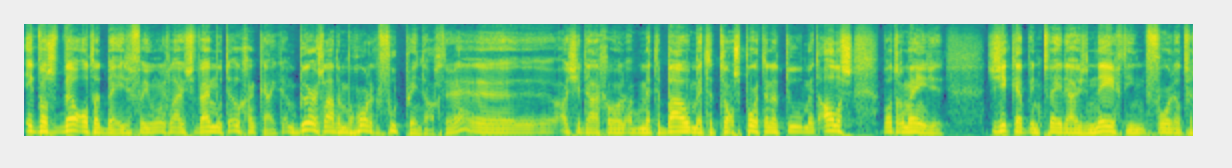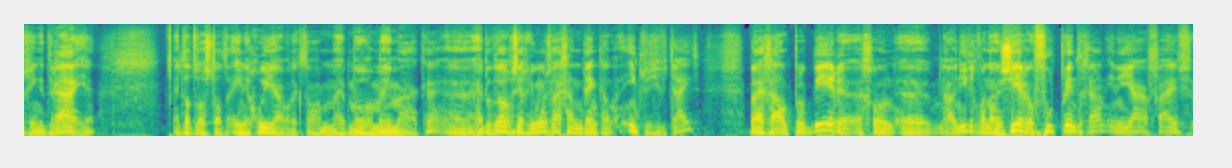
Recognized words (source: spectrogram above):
ik was wel altijd bezig van jongens, luister, wij moeten ook gaan kijken. Een beurs laat een behoorlijke footprint achter. Hè? Eh, als je daar gewoon met de bouw, met de transport er naartoe, met alles wat er omheen zit. Dus ik heb in 2019, voordat we gingen draaien, en dat was dat ene goede jaar wat ik dan heb mogen meemaken. eh, heb ik wel gezegd, jongens, wij gaan denken aan inclusiviteit. Wij gaan proberen eh, gewoon, eh, nou in ieder geval naar een zero footprint te gaan in een jaar of vijf.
